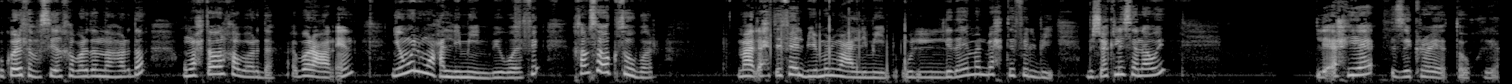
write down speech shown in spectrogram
وكل تفاصيل الخبر ده النهاردة ومحتوى الخبر ده عبارة عن إن يوم المعلمين بيوافق خمسة أكتوبر مع الاحتفال بيوم المعلمين واللي دايما بيحتفل بيه بشكل سنوي لإحياء ذكريات توقيع.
